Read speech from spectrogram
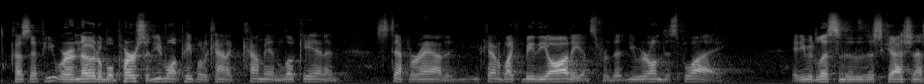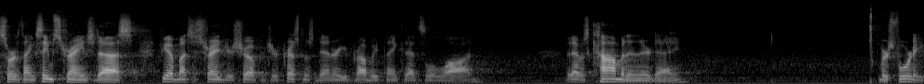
Because if you were a notable person, you'd want people to kind of come in, look in, and step around. And you kind of like to be the audience for that. You were on display. And you would listen to the discussion, that sort of thing. Seems strange to us. If you have a bunch of strangers show up at your Christmas dinner, you'd probably think that's a little odd. But that was common in their day. Verse 40.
